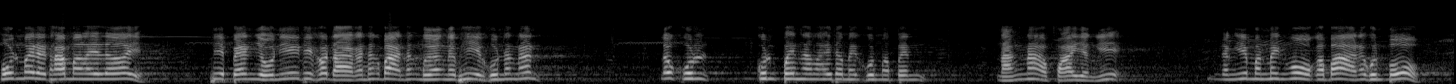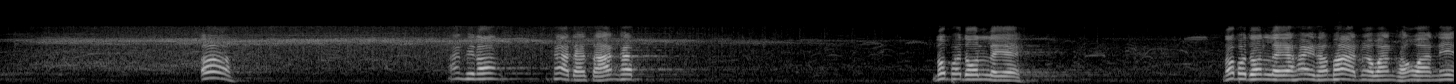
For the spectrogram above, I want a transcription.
คุณไม่ได้ทำอะไรเลย ที่เป็นอยู่นี้ที่เขาด่ากันทั้งบ้านทั้งเมืองนี่ยพี่คุณทั้งนั้น แล้วคุณคุณเป็นอะไรทำไมคุณมาเป็นหนังหน้าไฟอย่างนี้ อย่างนี้มันไม่โง่กับบ้านะคุณปูเออท่านพี่น้อง ข้าแต่สารครับ นพดลเลยนพดลเลยให้สัมภาษณ์เมื่อวันสองวันนี้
